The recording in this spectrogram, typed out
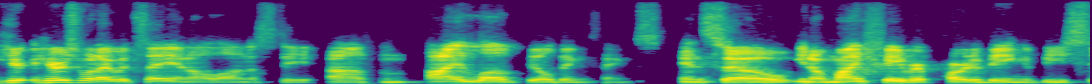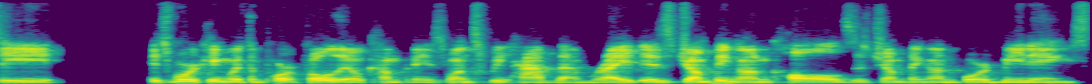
here, here's what I would say in all honesty. Um, I love building things. And so, you know, my favorite part of being a VC is working with the portfolio companies once we have them, right? Is jumping on calls, is jumping on board meetings,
